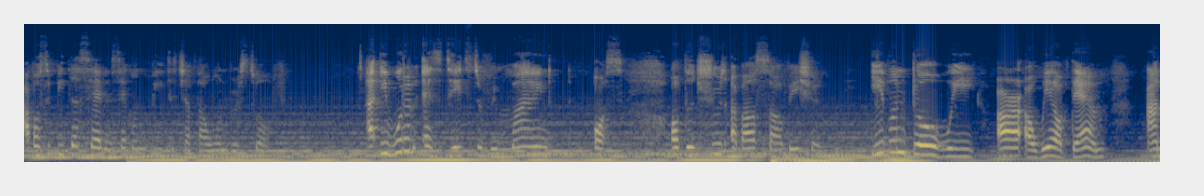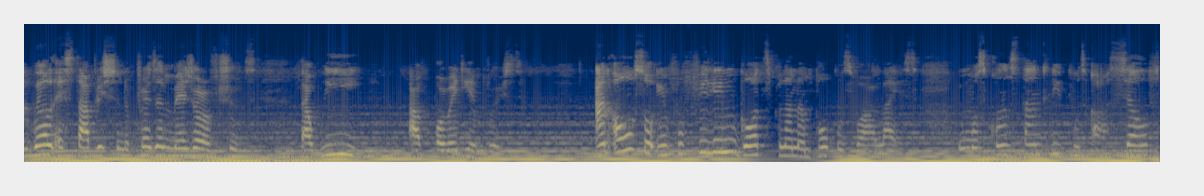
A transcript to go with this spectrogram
Apostle Peter said in 2 Peter chapter 1 verse 12, that he wouldn't hesitate to remind us of the truth about salvation, even though we are aware of them and well established in the present measure of truth that we have already embraced. And also in fulfilling God's plan and purpose for our lives, we must constantly put ourselves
